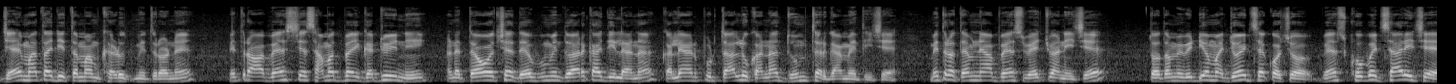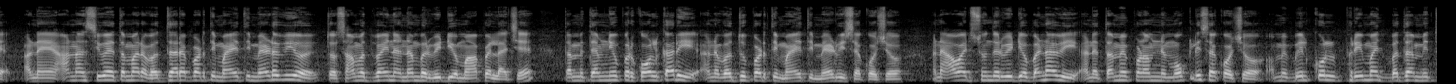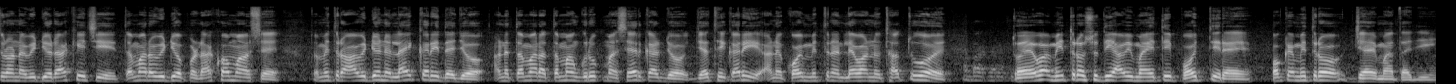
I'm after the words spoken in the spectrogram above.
જય માતાજી તમામ ખેડૂત મિત્રોને. મિત્રો, આ ભેંસ છે સામતભાઈ ગઢવીની અને તેઓ છે દેવભૂમિ દ્વારકા જિલ્લાના કલ્યાણપુર તાલુકાના ધૂમથર ગામેથી છે. મિત્રો, તેમને આ ભેંસ વેચવાની છે. તો તમે વિડીયોમાં જોઈ જ શકો છો. ભેંસ ખૂબ જ સારી છે અને આના સિવાય તમારે વધારે પડતી માહિતી મેળવવી હોય તો સામતભાઈના નંબર વિડીયોમાં આપેલા છે. તમે તેમની ઉપર કોલ કરી અને વધુ પડતી માહિતી મેળવી શકો છો. અને આવા જ સુંદર વીડિયો બનાવી અને તમે પણ અમને મોકલી શકો છો. અમે બિલકુલ ફ્રીમાં જ બધા મિત્રોના વીડિયો રાખીએ છીએ. તમારો વીડિયો પણ રાખવામાં આવશે. તો મિત્રો, આ વિડીયોને લાઇક કરી દેજો અને તમારા તમામ ગ્રુપમાં શેર કરજો. જેથી કરી અને કોઈ મિત્રને લેવાનું થતું હોય તો એવા મિત્રો સુધી આવી માહિતી પહોંચતી રહે. ઓકે મિત્રો જય માતાજી.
